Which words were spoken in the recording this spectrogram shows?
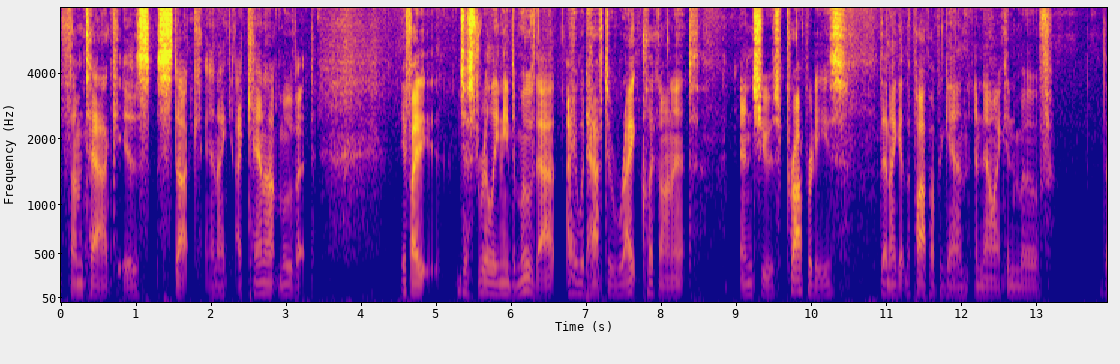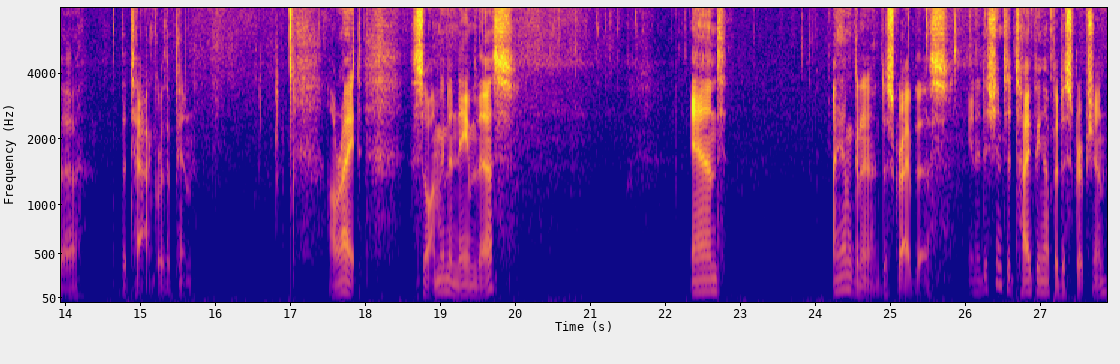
thumbtack is stuck and I, I cannot move it. If I just really need to move that, I would have to right click on it and choose properties. Then I get the pop-up again and now I can move the, the tack or the pin. Alright, so I'm going to name this and I am going to describe this. In addition to typing up a description,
